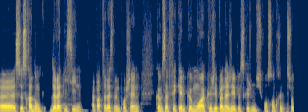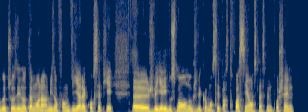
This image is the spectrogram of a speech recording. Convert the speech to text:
euh, ce sera donc de la piscine à partir de la semaine prochaine. Comme ça fait quelques mois que j'ai pas nagé parce que je me suis concentré sur d'autres choses et notamment la remise en forme via la course à pied, euh, je vais y aller doucement. Donc je vais commencer par trois séances la semaine prochaine.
